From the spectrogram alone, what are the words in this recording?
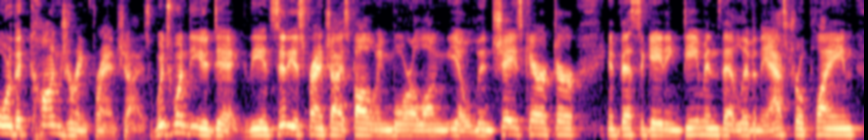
or the Conjuring franchise? Which one do you dig? The Insidious franchise following more along, you know, Lin Shaye's character investigating demons that live in the astral plane,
